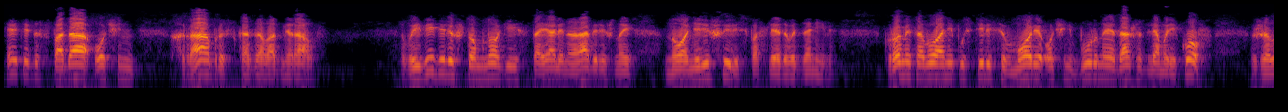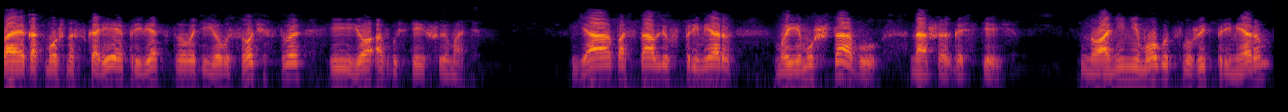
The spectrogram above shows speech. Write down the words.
«Эти господа очень храбры», — сказал адмирал. «Вы видели, что многие стояли на набережной, но не решились последовать за ними. Кроме того, они пустились в море, очень бурное даже для моряков, желая как можно скорее приветствовать ее высочество и ее августейшую мать. Я поставлю в пример моему штабу, наших гостей, но они не могут служить примером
